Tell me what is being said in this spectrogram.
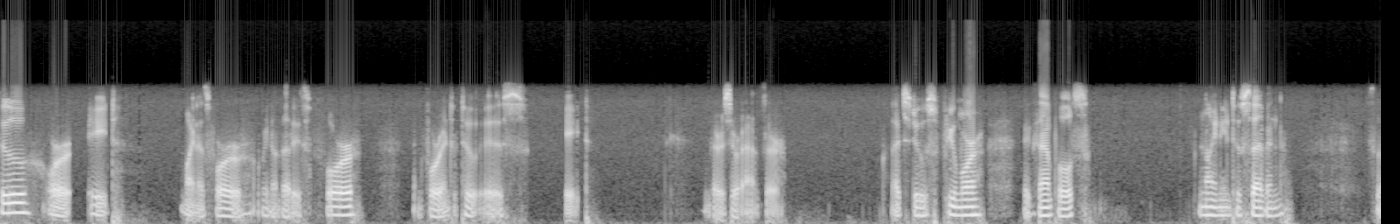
2 or 8 minus 4, we know that is 4, and 4 into 2 is 8. There's your answer. let's do a few more examples. 9 into 7 so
